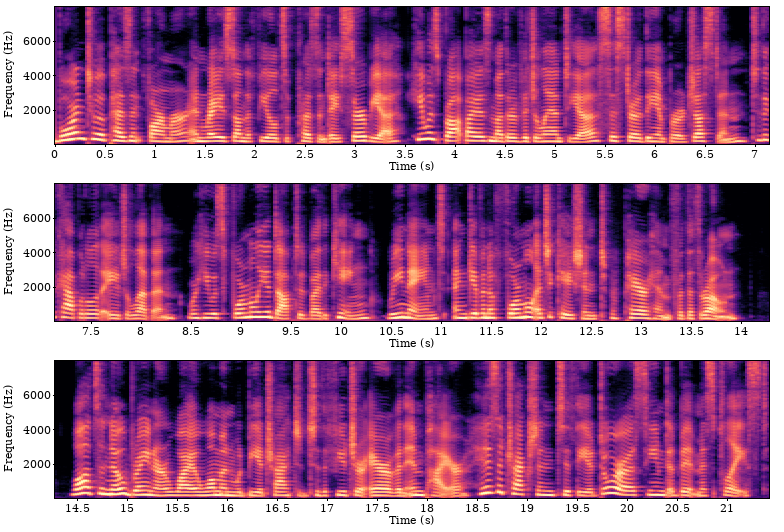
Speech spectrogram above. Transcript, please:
Born to a peasant farmer and raised on the fields of present day Serbia, he was brought by his mother Vigilantia, sister of the Emperor Justin, to the capital at age 11, where he was formally adopted by the king, renamed, and given a formal education to prepare him for the throne. While it's a no brainer why a woman would be attracted to the future heir of an empire, his attraction to Theodora seemed a bit misplaced.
